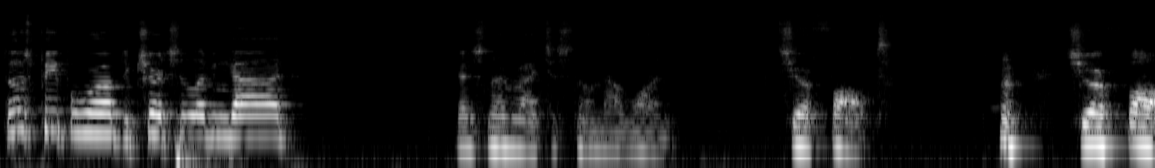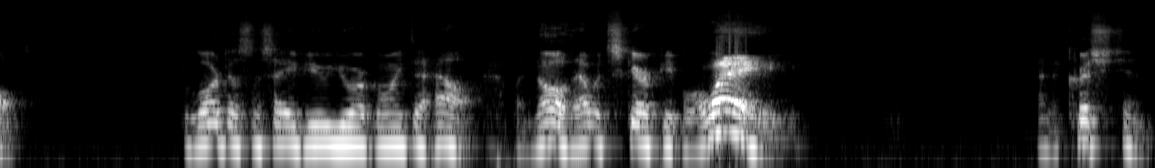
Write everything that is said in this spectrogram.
Those people were of the church of the living God. There's none righteous, no, not one. It's your fault. it's your fault. The Lord doesn't save you, you are going to hell. But no, that would scare people away. And the Christian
